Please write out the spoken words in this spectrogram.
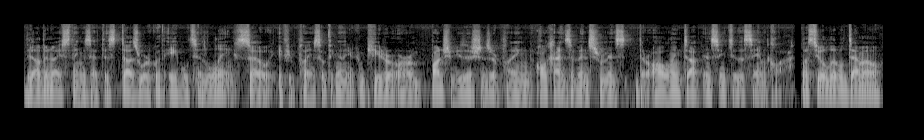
The other nice thing is that this does work with Ableton Link. So if you're playing something on your computer or a bunch of musicians are playing all kinds of instruments, they're all linked up and synced to the same clock. Let's do a little demo.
